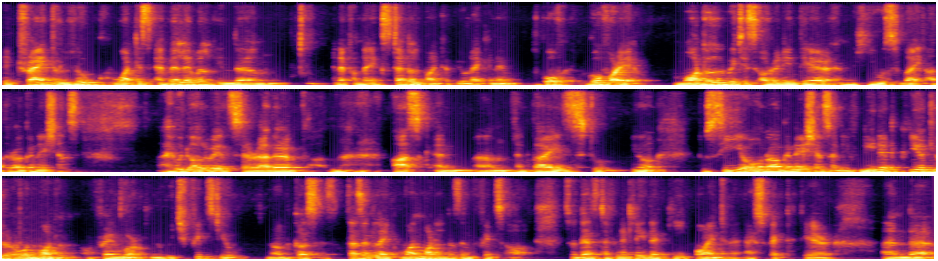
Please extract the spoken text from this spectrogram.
they try to look what is available in the, in from the external point of view, like in a go go for a model which is already there and used by other organizations. I would always rather um, ask and um, advise to you know to see your own organizations and if needed create your own model or framework you know, which fits you you know because it doesn't like one model doesn't fits all so that's definitely the key point uh, aspect there and uh,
